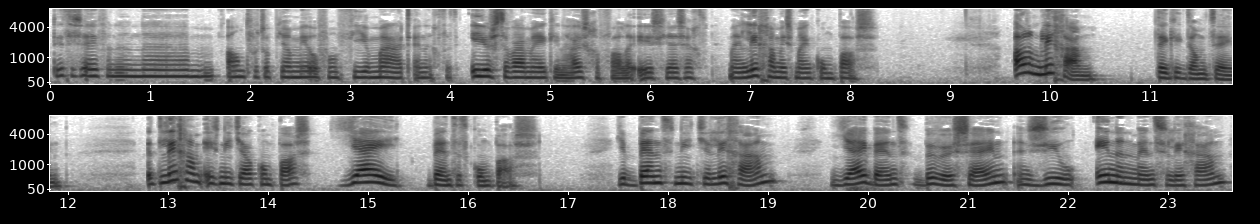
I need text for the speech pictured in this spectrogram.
Dit is even een uh, antwoord op jouw mail van 4 maart. En echt het eerste waarmee ik in huis gevallen is: jij zegt: Mijn lichaam is mijn kompas. Arm lichaam, denk ik dan meteen. Het lichaam is niet jouw kompas, jij bent het kompas. Je bent niet je lichaam, jij bent bewustzijn, een ziel in een mensenlichaam.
